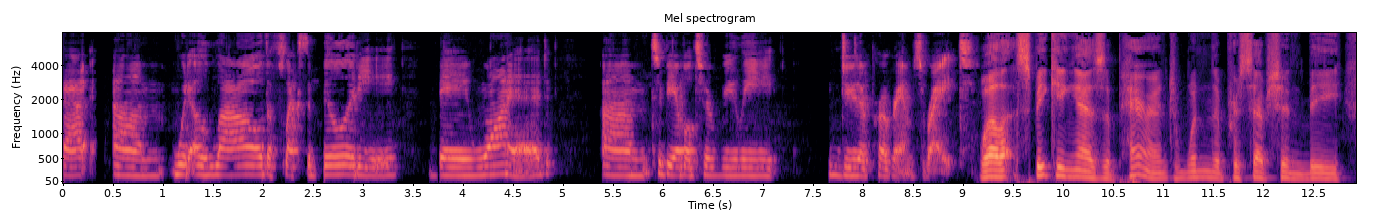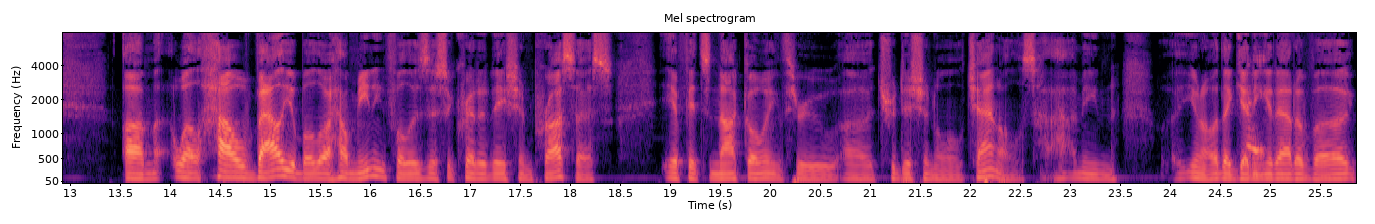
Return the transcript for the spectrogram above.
that um, would allow the flexibility they wanted um, to be able to really do their programs right. Well, speaking as a parent, wouldn't the perception be, um, well, how valuable or how meaningful is this accreditation process if it's not going through uh, traditional channels? I mean, you know, are they getting right. it out of a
